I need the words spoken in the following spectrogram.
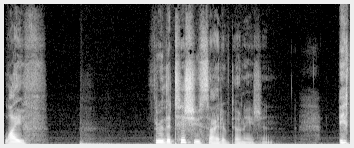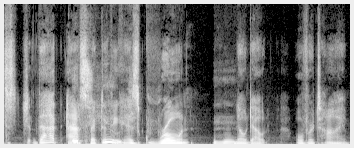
life through the tissue side of donation It's that It's aspect, I think, has grown, Mhm. no doubt, over time.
